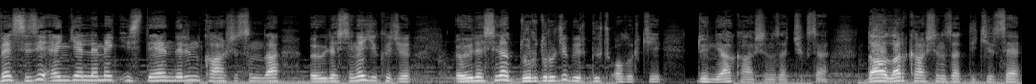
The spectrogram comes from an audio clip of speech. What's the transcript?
ve sizi engellemek isteyenlerin karşısında öylesine yıkıcı, öylesine durdurucu bir güç olur ki dünya karşınıza çıksa, dağlar karşınıza dikilse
